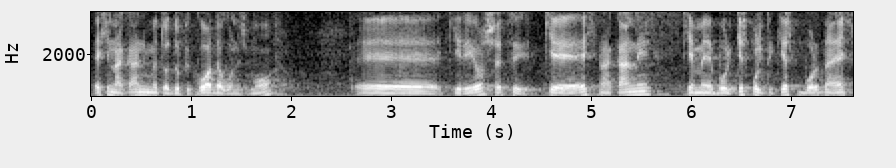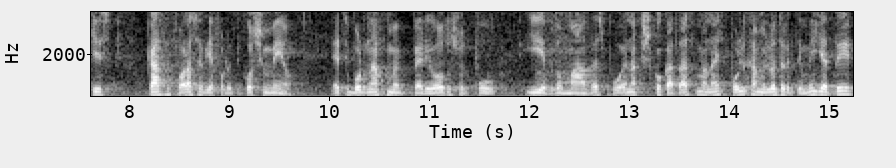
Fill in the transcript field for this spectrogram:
έχει να κάνει με τον τοπικό ανταγωνισμό, ε, κυρίως, έτσι, και έχει να κάνει και με εμπορικές πολιτικές που μπορεί να έχεις κάθε φορά σε διαφορετικό σημείο. Έτσι μπορεί να έχουμε περιόδους που ή εβδομάδες που ένα φυσικό κατάστημα να έχει πολύ χαμηλότερη τιμή γιατί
